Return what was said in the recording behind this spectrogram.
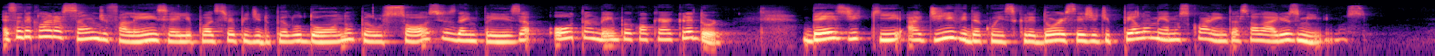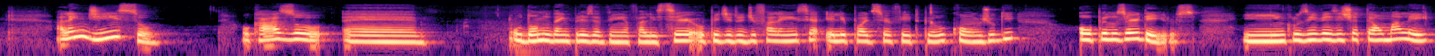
Essa declaração de falência ele pode ser pedido pelo dono, pelos sócios da empresa ou também por qualquer credor, desde que a dívida com esse credor seja de pelo menos 40 salários mínimos. Além disso, o caso é, o dono da empresa venha a falecer, o pedido de falência ele pode ser feito pelo cônjuge ou pelos herdeiros. E inclusive existe até uma lei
